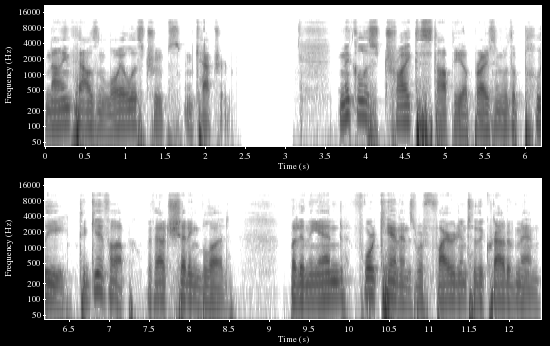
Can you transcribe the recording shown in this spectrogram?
9,000 loyalist troops and captured. Nicholas tried to stop the uprising with a plea to give up without shedding blood, but in the end four cannons were fired into the crowd of men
